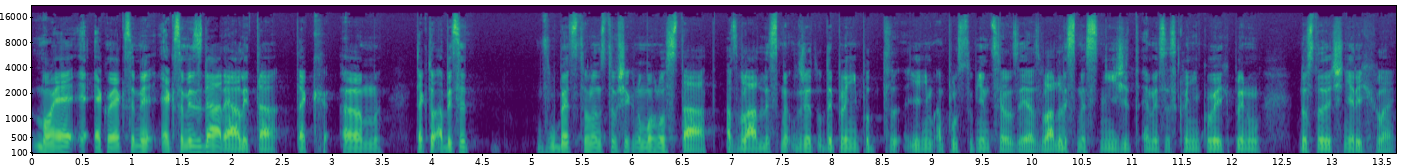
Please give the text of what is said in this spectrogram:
moje, jako jak se mi, jak se mi zdá realita, tak, um, tak to, aby se vůbec tohle to všechno mohlo stát a zvládli jsme udržet oteplení pod 1,5 stupněm Celsia, zvládli jsme snížit emise skleníkových plynů dostatečně rychle,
